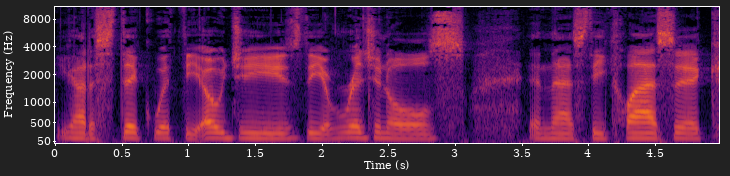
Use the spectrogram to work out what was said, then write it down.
you got to stick with the OGs, the originals, and that's the classic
